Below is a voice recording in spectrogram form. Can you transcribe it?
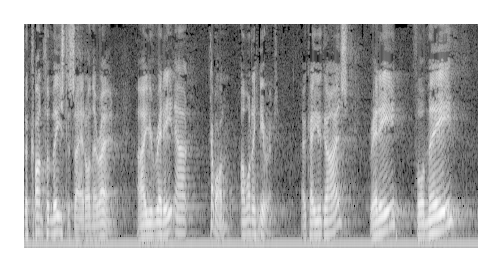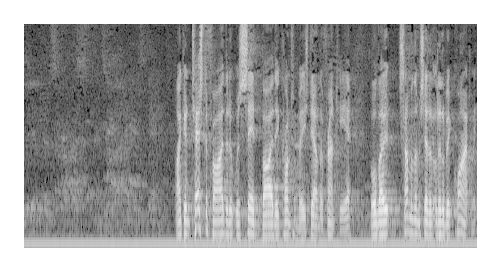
the confirmees to say it on their own. Are you ready? Now, come on. I want to hear it. Okay, you guys? Ready? For me. I can testify that it was said by the confirmees down the front here, although some of them said it a little bit quietly.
